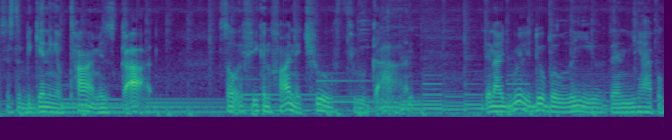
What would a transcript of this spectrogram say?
since the beginning of time is God. So if you can find the truth through God, then I really do believe then you have a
